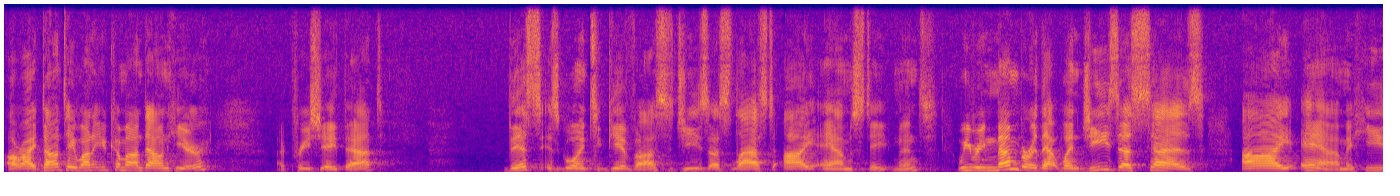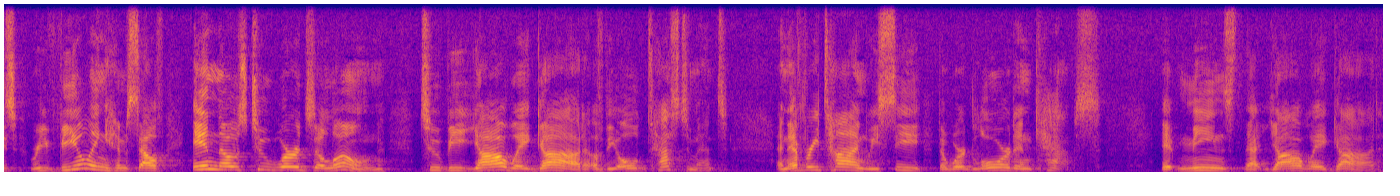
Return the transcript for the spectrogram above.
All right, Dante, why don't you come on down here? I appreciate that. This is going to give us Jesus' last I am statement. We remember that when Jesus says, I am, he's revealing himself in those two words alone to be Yahweh God of the Old Testament. And every time we see the word Lord in caps, it means that Yahweh God,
